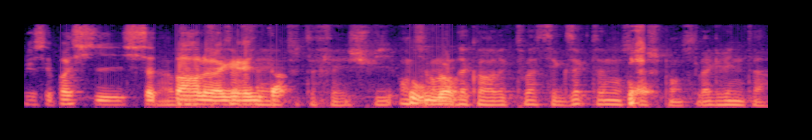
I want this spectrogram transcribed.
Je ne sais pas si, ça te ah parle la grinta. tout à fait. Je suis entièrement d'accord avec toi. C'est exactement ce que je pense, la grinta.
